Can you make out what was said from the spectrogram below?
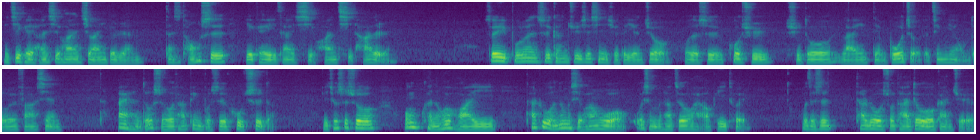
你既可以很喜欢喜欢一个人，但是同时，也可以再喜欢其他的人，所以不论是根据一些心理学的研究，或者是过去许多来点播者的经验，我们都会发现，爱很多时候它并不是互斥的。也就是说，我们可能会怀疑，他如果那么喜欢我，为什么他最后还要劈腿？或者是他如果说他还对我有感觉，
